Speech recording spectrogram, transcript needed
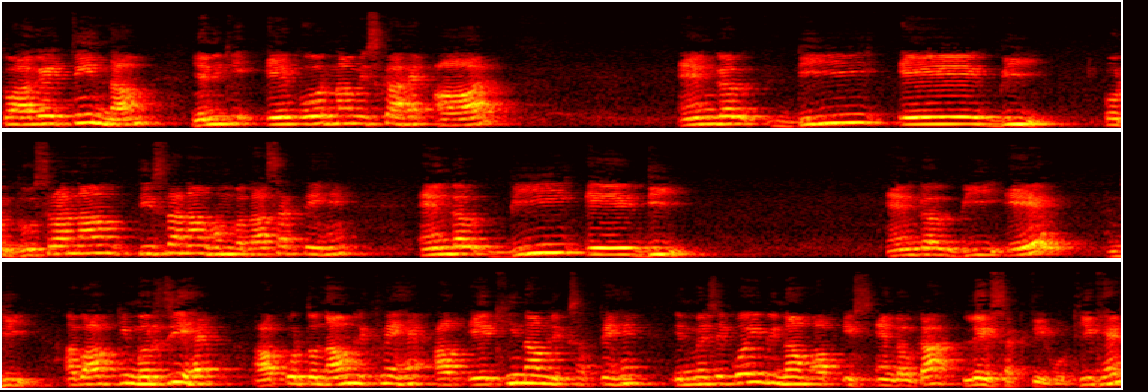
तो आ गए तीन नाम, यानी कि एक और नाम इसका है आर एंगल डी ए बी और दूसरा नाम, तीसरा नाम हम बता सकते हैं angle B A D angle B A D अब आपकी मर्ज़ी है, आपको तो नाम लिखने हैं, आप एक ही नाम लिख सकते हैं, इनमें से कोई भी नाम आप इस एंगल का ले सकते हो, ठीक है?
